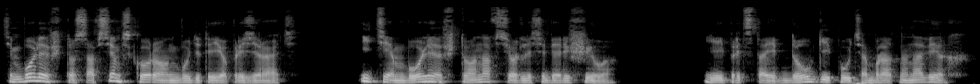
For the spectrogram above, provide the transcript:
Тем более, что совсем скоро он будет ее презирать. И тем более, что она все для себя решила. Ей предстоит долгий путь обратно наверх,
